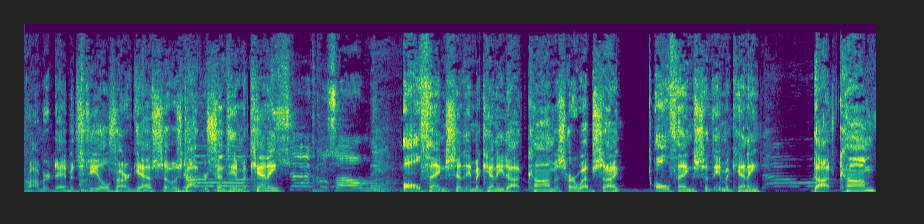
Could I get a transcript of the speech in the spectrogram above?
Robert David Steele's our guest. So is Dr. Cynthia McKinney. All things AllThingsCynthiaMcKinney.com is her website. All things AllThingsCynthiaMcKinney.com.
